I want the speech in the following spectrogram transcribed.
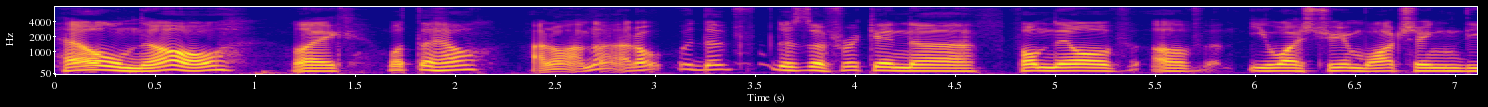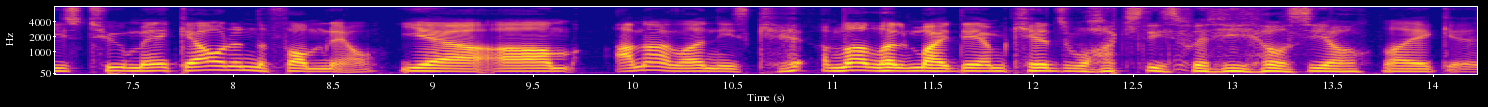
hell no like what the hell I don't. I'm not. I don't. There's a freaking uh, thumbnail of of EY stream watching these two make out in the thumbnail. Yeah. Um. I'm not letting these kids. I'm not letting my damn kids watch these videos, yo. Like, uh,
